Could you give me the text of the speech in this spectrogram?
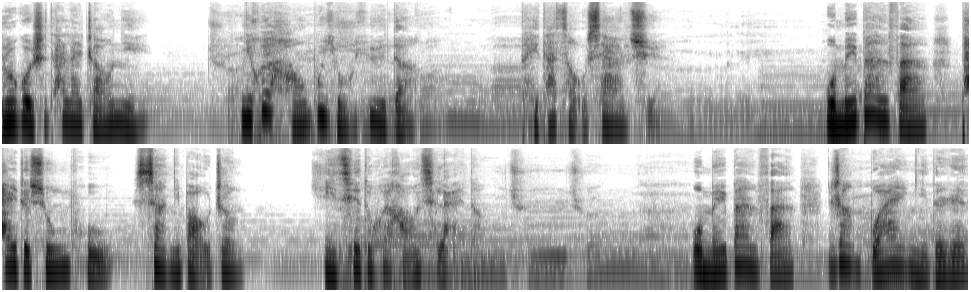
如果是他来找你，你会毫不犹豫的。陪他走下去，我没办法拍着胸脯向你保证，一切都会好起来的。我没办法让不爱你的人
